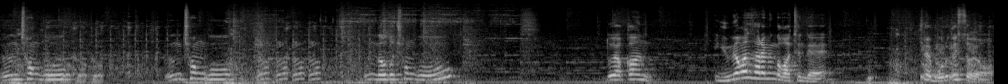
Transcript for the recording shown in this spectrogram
응 천국. 응 천국. 응 너도 천국. 너 약간 유명한 사람인 것 같은데? 잘 모르겠어요.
